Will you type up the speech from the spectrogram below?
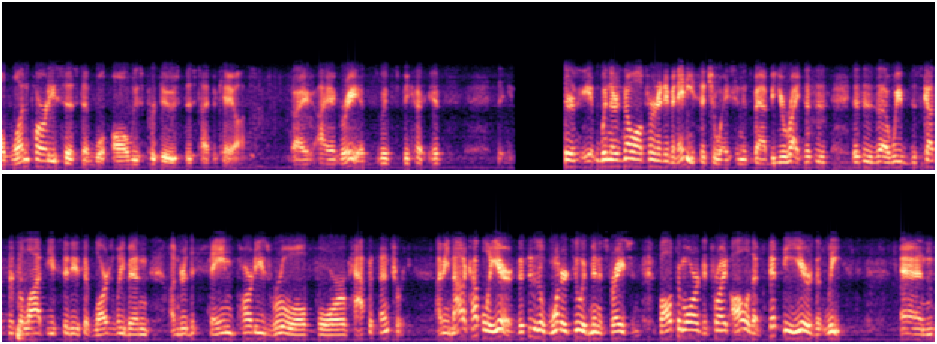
A one-party system will always produce this type of chaos. I I agree. It's it's because it's there's when there's no alternative in any situation, it's bad. But you're right. This is this is uh, we've discussed this a lot. These cities have largely been under the same party's rule for half a century. I mean, not a couple of years. This is a one or two administrations. Baltimore, Detroit, all of them, 50 years at least. And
